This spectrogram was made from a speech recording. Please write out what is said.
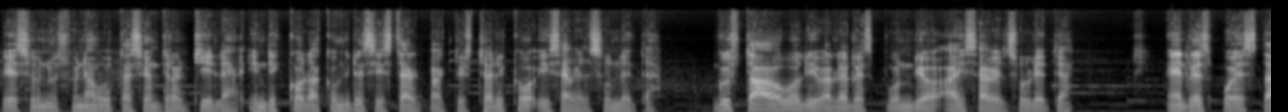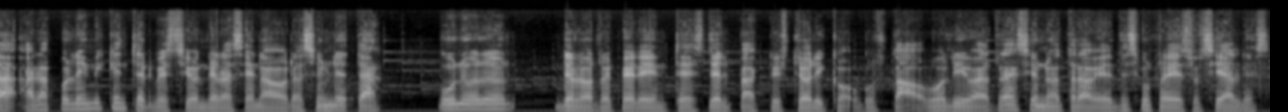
Eso no es una votación tranquila, indicó la congresista del Pacto Histórico Isabel Zuleta. Gustavo Bolívar le respondió a Isabel Zuleta. En respuesta a la polémica intervención de la senadora Zuleta, uno de los referentes del Pacto Histórico, Gustavo Bolívar, reaccionó a través de sus redes sociales.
